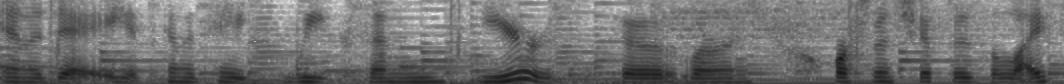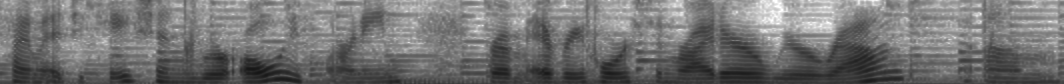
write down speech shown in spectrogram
in a day. It's going to take weeks and years to learn. Horsemanship is a lifetime education. We're always learning from every horse and rider we're around. Um,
